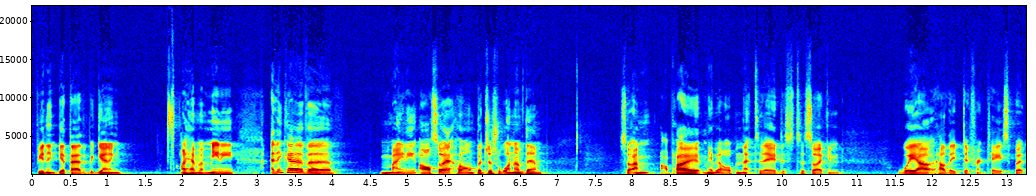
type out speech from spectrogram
If you didn't get that at the beginning, I have a mini. I think I have a mini also at home, but just one of them. So I'm. I'll probably maybe I'll open that today just to, so I can weigh out how they different taste. But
